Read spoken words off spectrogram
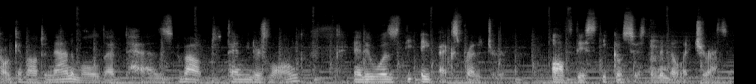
Talking about an animal that has about 10 meters long, and it was the apex predator of this ecosystem in the late Jurassic.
